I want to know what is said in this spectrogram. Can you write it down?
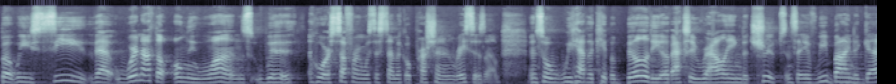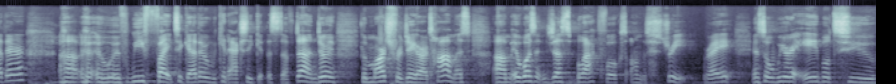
but we see that we're not the only ones with, who are suffering with systemic oppression and racism. And so we have the capability of actually rallying the troops and say, if we bind together, uh, and if we fight together, we can actually get this stuff done. During the March for J.R. Thomas, um, it wasn't just black folks on the street right? And so we were able to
